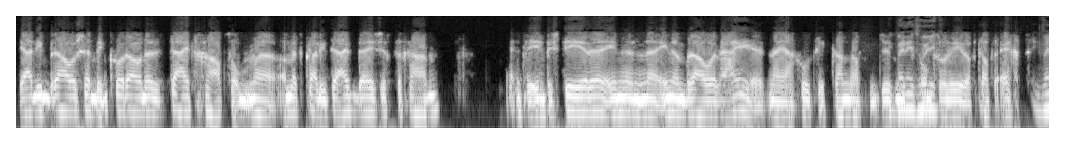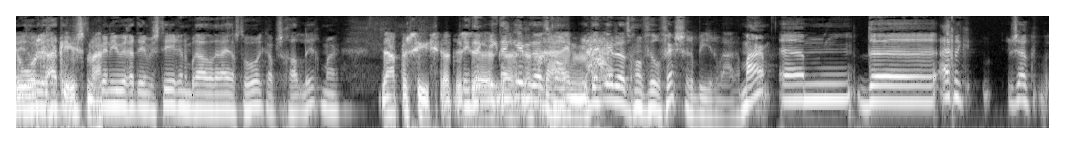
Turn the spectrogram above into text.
Ja, die brouwers hebben in corona de tijd gehad om, om met kwaliteit bezig te gaan. En te investeren in hun, in hun brouwerij. nou ja, goed, ik kan dat natuurlijk niet, niet controleren je, of dat echt ik gaat is. Maar... Ik weet niet hoe je gaat investeren in een brouwerij als de horeca op gat ligt. Maar... Ja, precies. Dat is ik denk, ik denk, eerder, dat geheim... gewoon, ik denk eerder dat het gewoon veel versere bieren waren. Maar um, de, eigenlijk zou ik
